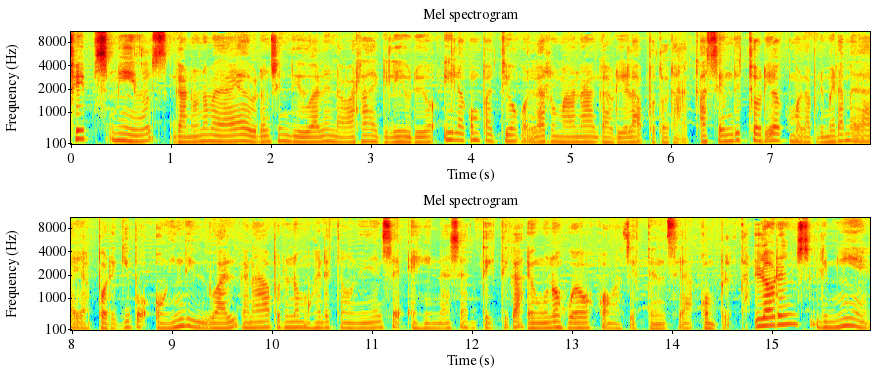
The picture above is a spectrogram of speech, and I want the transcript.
Phipps Mills ganó una medalla de bronce individual en la barra de equilibrio y la compartió con la rumana Gabriela Potorak, haciendo historia como la primera medalla por equipo o individual ganada por una mujer estadounidense en gimnasia artística en unos juegos con asistencia completa. Lawrence Limier,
